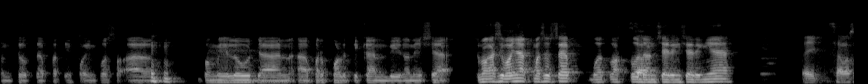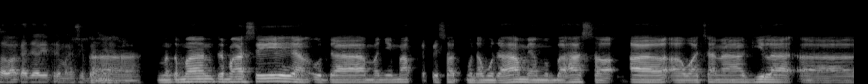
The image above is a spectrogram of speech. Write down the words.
untuk dapat info-info soal pemilu dan uh, perpolitikan di Indonesia. Terima kasih banyak Mas Usep buat waktu so. dan sharing-sharingnya. Baik, sama-sama Kak Jali. Terima kasih banyak. Nah, teman-teman, terima kasih yang udah menyimak episode mudah-mudahan yang membahas soal uh, wacana gila uh,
